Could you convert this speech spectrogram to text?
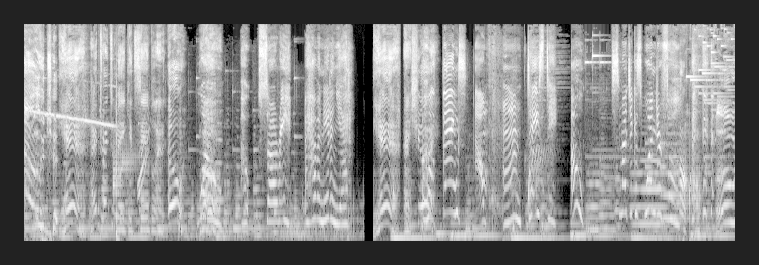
Ouch! Yeah, I tried to make it simple and oh, Whoa. Oh, sorry. I haven't eaten yet. Yeah, and sure. Oh, thanks. Um, mmm, tasty. Oh, this magic is wonderful. Oh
